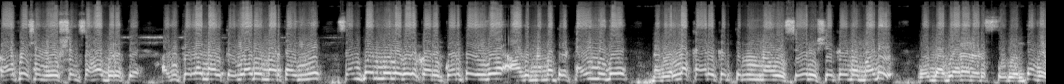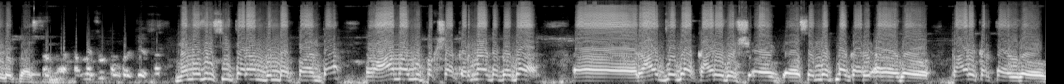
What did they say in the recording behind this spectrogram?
ಕಾರ್ಪೊರೇಷನ್ ಎಲೆಕ್ಷನ್ ಸಹ ಬರುತ್ತೆ. ಅದಕ್ಕೆಲ್ಲ ನಾವು ತಯಾರಿ ಮಾಡ್ತಾ ಇದೀವಿ. ಸಂಪನ್ಮೂಲಗಳ ಕೊರ- ಕೊರತೆ ಇದೆ ಆದ್ರೆ ನಮ್ಮ ಹತ್ರ ಟೈಮ್ ಇದೆ. ನಾವೆಲ್ಲ ಕಾರ್ಯಕರ್ತರನ್ನು ನಾವು ಸೇರಿ ಶೇಖರಣೆ ಮಾಡಿ ಒಂದು ಅಭಿಯಾನ ನಡೆಸ್ತೀವಿ ಅಂತ ಹೇಳಿ ಬಯಸ್ತೇನೆ. ನಮ್ಮ ಹೆಸರು ನನ್ನ ಸೀತಾರಾಮ್ ಗುಂಡಪ್ಪ ಅಂತ. ಆಮ್ ಆದ್ಮಿ ಪಕ್ಷ ಕರ್ನಾಟಕದ ರಾಜ್ಯದ ಕಾರ್ಯದರ್ಶಿ ಸಂಘಟನಾ ಕಾರ್ಯ ಕಾರ್ಯಕರ್ತ ಇದು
